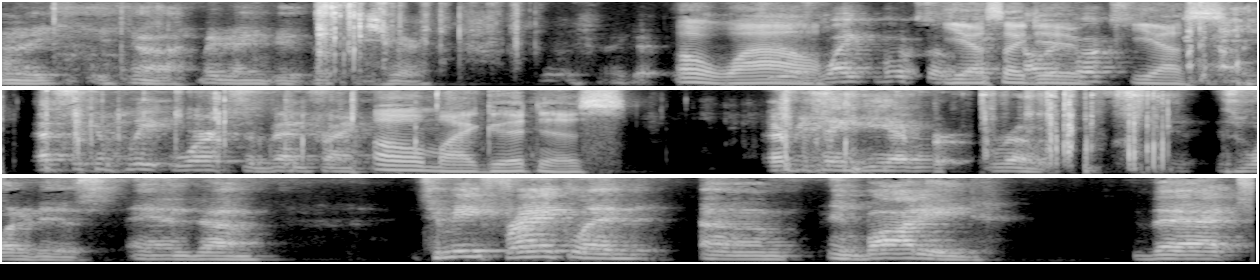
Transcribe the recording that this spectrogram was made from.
Uh, uh, maybe I can do this here. Oh wow! white books. yes, I do. Books? Yes, that's the complete works of Ben Franklin. Oh my goodness! Everything he ever wrote is what it is, and um, to me, Franklin um, embodied that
